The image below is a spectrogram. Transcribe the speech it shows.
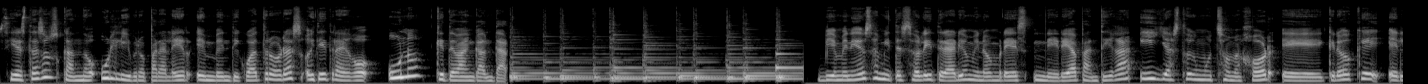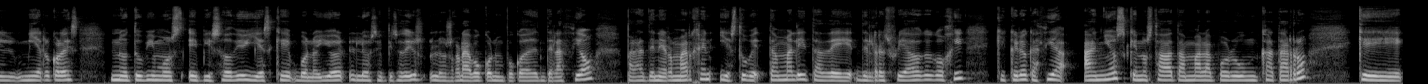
Si estás buscando un libro para leer en 24 horas, hoy te traigo uno que te va a encantar. Bienvenidos a mi tesoro literario, mi nombre es Nerea Pantiga y ya estoy mucho mejor. Eh, creo que el miércoles no tuvimos episodio y es que, bueno, yo los episodios los grabo con un poco de antelación para tener margen y estuve tan malita del resfriado que cogí que creo que hacía años que no estaba tan mala por un catarro que,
